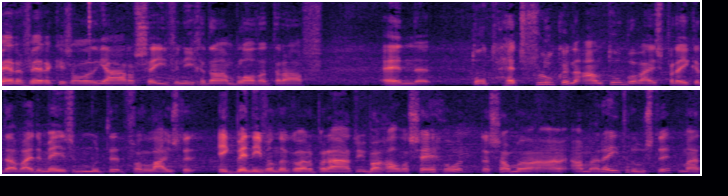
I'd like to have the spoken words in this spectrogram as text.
Verfwerk is al een jaar of zeven niet gedaan, bladdert eraf. En eh, tot het vloeken aan toe, bij wijze van spreken, dat wij de mensen moeten van luisteren. Ik ben niet van de corporatie, u mag alles zeggen hoor. Dat zal me aan, mijn reet roesten. Maar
